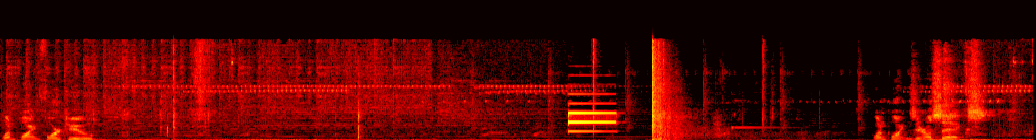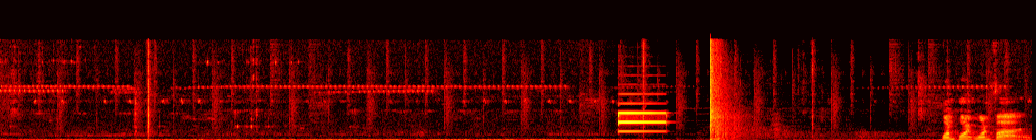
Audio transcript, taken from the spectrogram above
One point four two. One point zero six. One point one five.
